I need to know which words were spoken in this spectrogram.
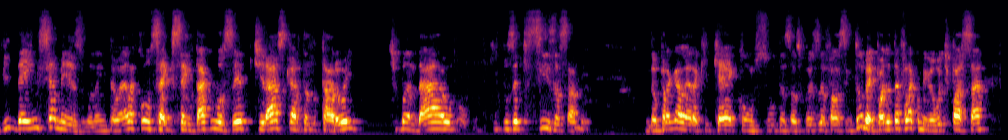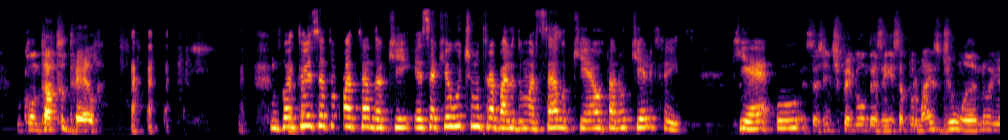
vidência mesmo, né? Então ela consegue sentar com você, tirar as cartas do tarô e te mandar o que você precisa saber. Então, para a galera que quer consulta, essas coisas, eu falo assim: tudo bem, pode até falar comigo, eu vou te passar o contato dela. Enquanto isso, eu estou passando aqui. Esse aqui é o último trabalho do Marcelo, que é o tarô que ele fez, que é o. Esse a gente pegou um desenhista por mais de um ano e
